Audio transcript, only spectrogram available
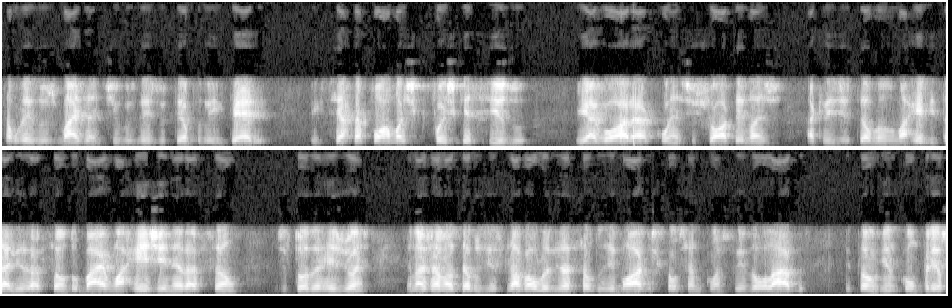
talvez os mais antigos desde o tempo do Império, e que de certa forma foi esquecido. E agora, com esse shopping, nós acreditamos numa revitalização do bairro, uma regeneração de todas as regiões. E nós já notamos isso na valorização dos imóveis que estão sendo construídos ao lado e estão vindo com preço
